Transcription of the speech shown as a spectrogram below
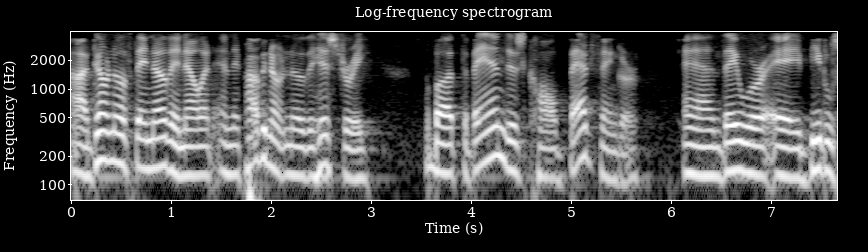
I don't know if they know they know it, and they probably don't know the history. But the band is called Badfinger, and they were a Beatles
